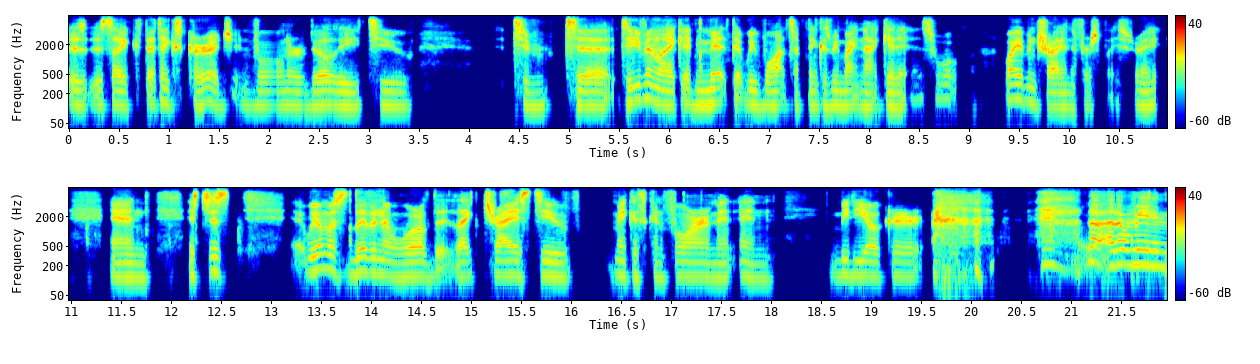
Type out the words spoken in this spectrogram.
is it's like that takes courage and vulnerability to to to to even like admit that we want something because we might not get it. So why even try in the first place right? And it's just we almost live in a world that like tries to make us conform and, and mediocre. No i don't mean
